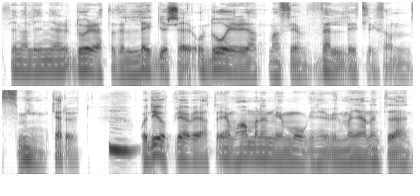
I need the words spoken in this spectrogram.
fina linjer, då är det rätt att det lägger sig och då är det att man ser väldigt liksom sminkad ut. Mm. Och det upplever jag att har man en mer mogen hy vill man gärna inte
